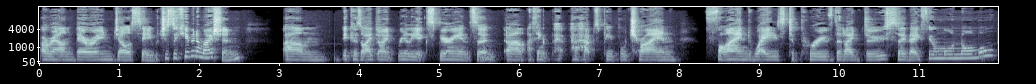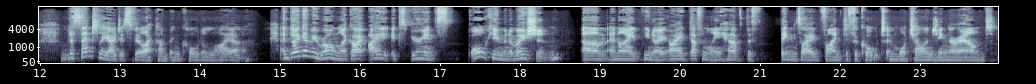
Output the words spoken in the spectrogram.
around their own jealousy, which is a human emotion. Um, because I don't really experience it. Mm. Uh, I think p- perhaps people try and find ways to prove that I do so they feel more normal. But essentially, I just feel like I'm being called a liar. And don't get me wrong, like I, I experience all human emotion. Um, and I, you know, I definitely have the things I find difficult and more challenging around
